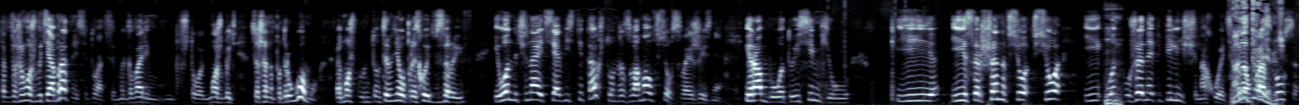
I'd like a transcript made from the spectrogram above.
даже может быть и обратная ситуация. Мы говорим, что может быть совершенно по-другому. Э, Может, внутри него происходит взрыв, и он начинает себя вести так, что он разломал все в своей жизни. И работу, и семью, и, и совершенно все, все, и он уже на пепелище находится. Когда он Анатолий проснулся.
